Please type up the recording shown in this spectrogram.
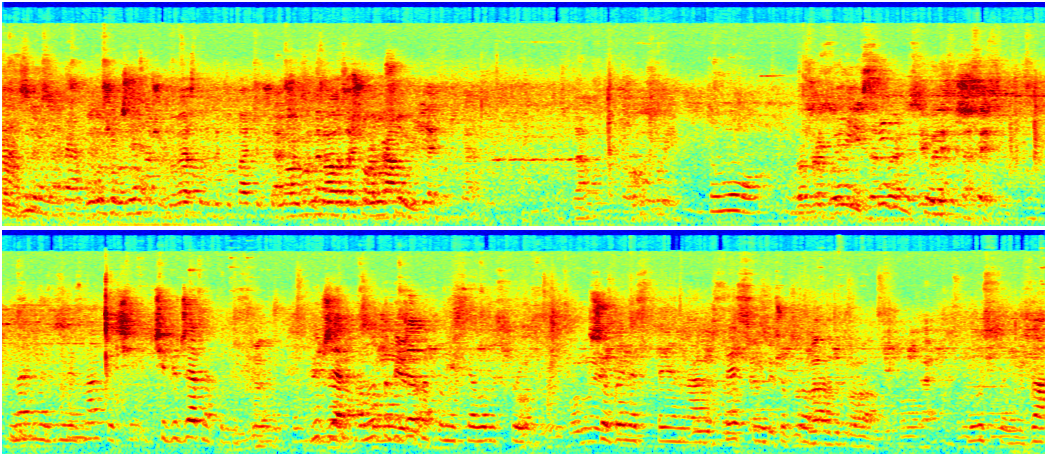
виносити. зміни. да. Було що виносити, щоб довести до депутатів, щоб вони знали, за що голосують. Голосуємо. Тому Розробити і всі затвердити. І голосують. винести на сесію. Не, не, не знати, чи, чи бюджетна комісія. Бюджетна, ну то бюджетна комісія голосує, щоб винести на сесію цю програму. Голосуємо за.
